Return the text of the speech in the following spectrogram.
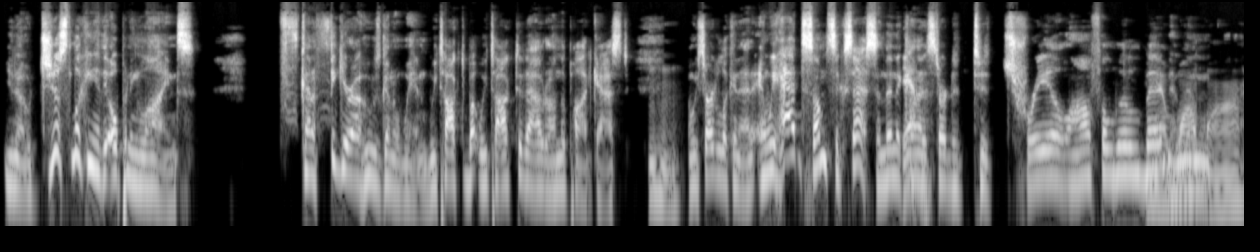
you know, just looking at the opening lines, kind of figure out who's going to win. We talked about, we talked it out on the podcast hmm and we started looking at it and we had some success and then it Yeah. kind of started to trail off a little bit. Yeah, wah, then- wah.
